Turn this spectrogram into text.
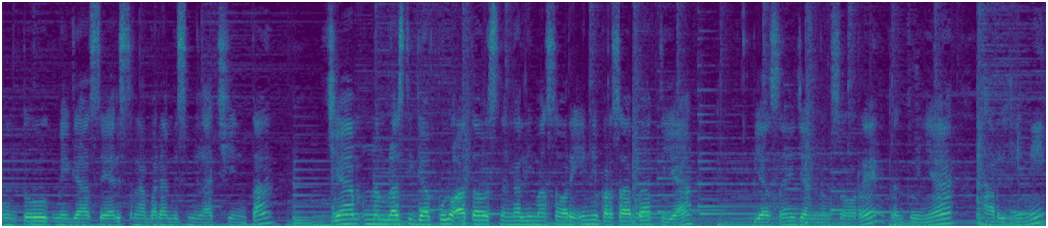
untuk mega series Ramadan Bismillah Cinta jam 16.30 atau setengah 5 sore ini persahabat ya. Biasanya jam 6 sore tentunya hari ini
